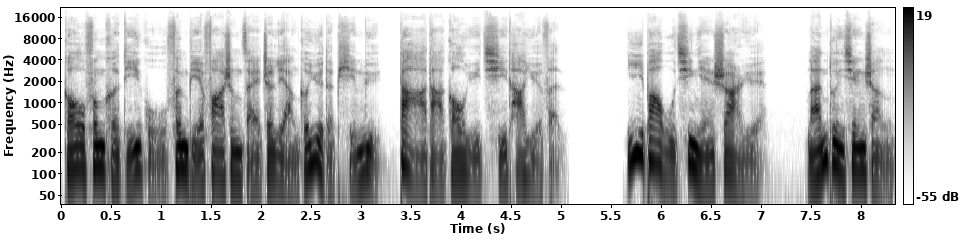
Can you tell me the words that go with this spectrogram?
高峰和低谷分别发生在这两个月的频率大大高于其他月份。一八五七年十二月，兰顿先生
